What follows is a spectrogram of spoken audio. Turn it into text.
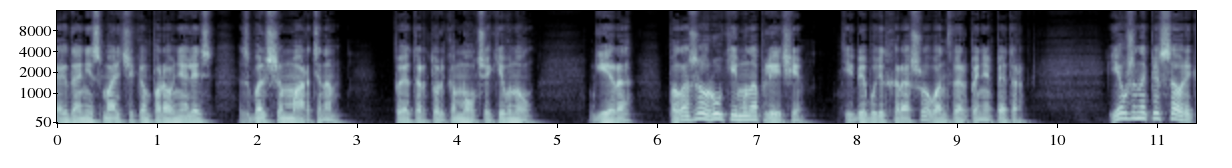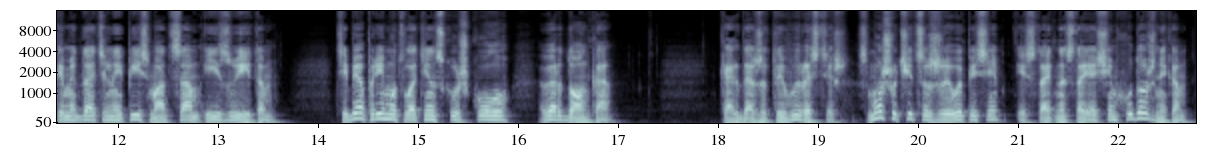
когда они с мальчиком поравнялись с Большим Мартином. Петр только молча кивнул. Гера положил руки ему на плечи. «Тебе будет хорошо в Антверпене, Петр. Я уже написал рекомендательные письма отцам и иезуитам тебя примут в латинскую школу Вердонка. Когда же ты вырастешь, сможешь учиться живописи и стать настоящим художником?»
